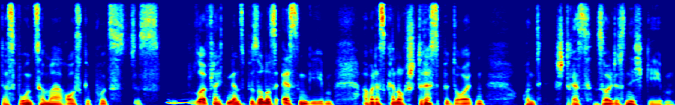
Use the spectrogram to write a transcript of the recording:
das Wohnzimmer herausgeputzt. Es soll vielleicht ein ganz besonderes Essen geben, aber das kann auch Stress bedeuten und Stress sollte es nicht geben.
